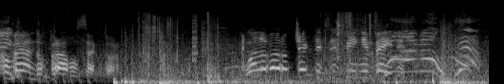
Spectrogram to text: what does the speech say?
Command of Bravo Sector. One of our objectives is being invaded.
